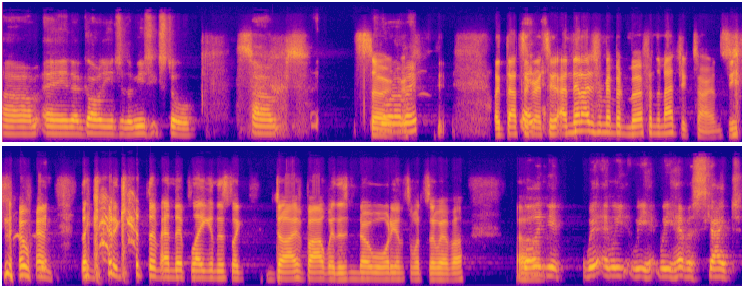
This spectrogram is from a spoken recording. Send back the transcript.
um, and they've gone into the music store so, so you know I mean? like that's a great scene. And then I just remembered Murph and the Magic Tones. You know when they go to get them and they're playing in this like dive bar where there's no audience whatsoever. Well, um, yeah, we, and we we we have escaped.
